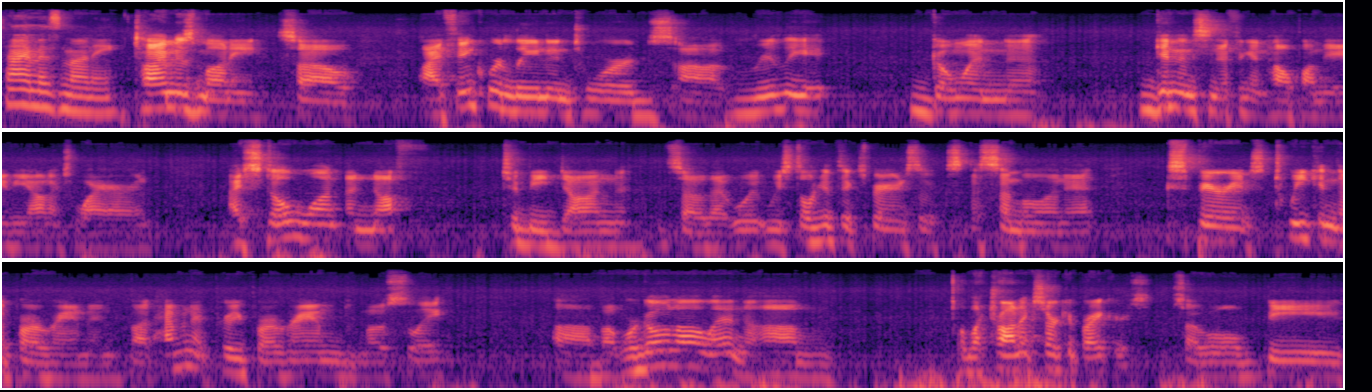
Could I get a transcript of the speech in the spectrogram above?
Time is money. Time is money. So I think we're leaning towards uh, really going, uh, getting significant help on the avionics wire. And I still want enough to be done so that we, we still get the experience of assembling it, experience tweaking the programming, but having it pre-programmed mostly. Uh, but we're going all in. Um, electronic circuit breakers. So we'll be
